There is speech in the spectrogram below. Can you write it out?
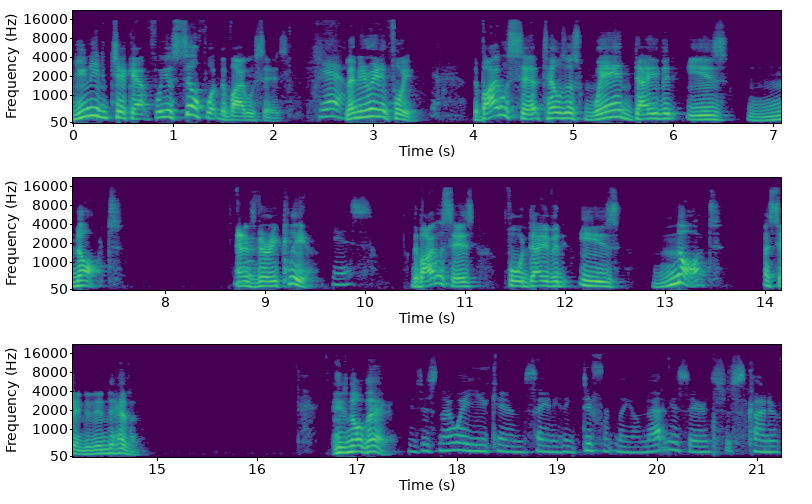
You need to check out for yourself what the Bible says. Yeah. Let me read it for you. Yeah. The Bible sa- tells us where David is not. And it's very clear. Yes. The Bible says, For David is not ascended into heaven. He's not there. There's just no way you can say anything differently on that, is there? It's just kind of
